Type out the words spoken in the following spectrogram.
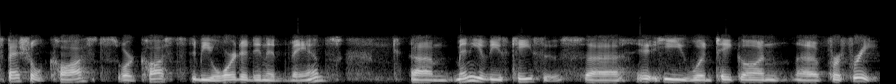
special costs or costs to be awarded in advance. Um, many of these cases uh, he would take on uh, for free.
